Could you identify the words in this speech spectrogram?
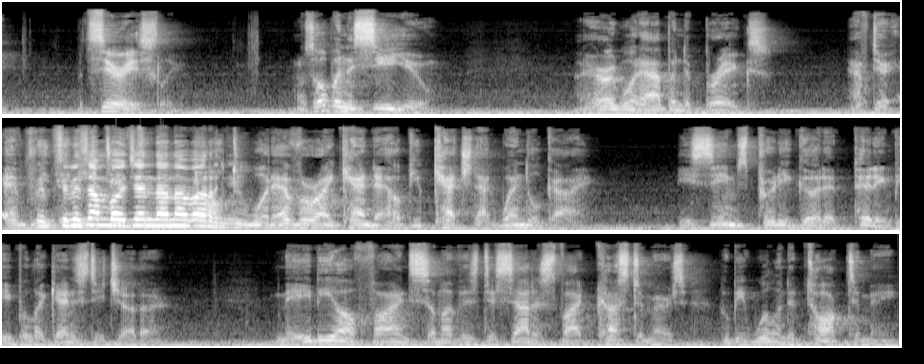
it. But seriously, I was hoping to see you. I heard what happened to Briggs. After everything he did സംഭവിച്ചത് for me, I'll do whatever I can to help you catch that Wendell guy. He seems pretty good at pitting people against each other. Maybe I'll find some of his dissatisfied customers who'd be willing to talk to me.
